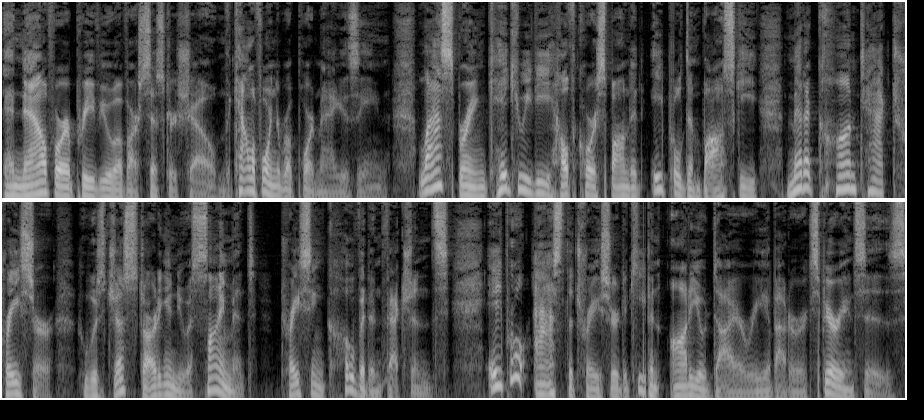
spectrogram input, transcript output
And now for a preview of our sister show, the California Report magazine. Last spring, KQED health correspondent April Dembosky met a contact tracer who was just starting a new assignment, tracing COVID infections. April asked the tracer to keep an audio diary about her experiences.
